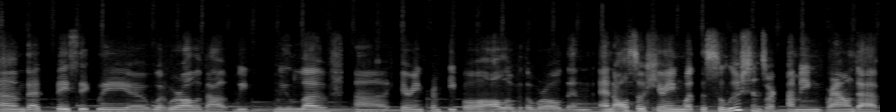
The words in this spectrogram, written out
um, that's basically uh, what we're all about. We we love uh, hearing from people all over the world, and and also hearing what the solutions are coming ground up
